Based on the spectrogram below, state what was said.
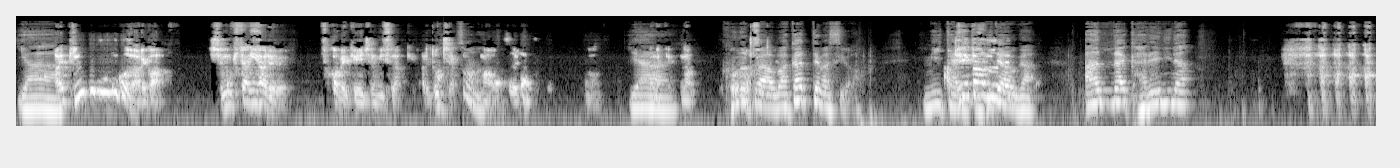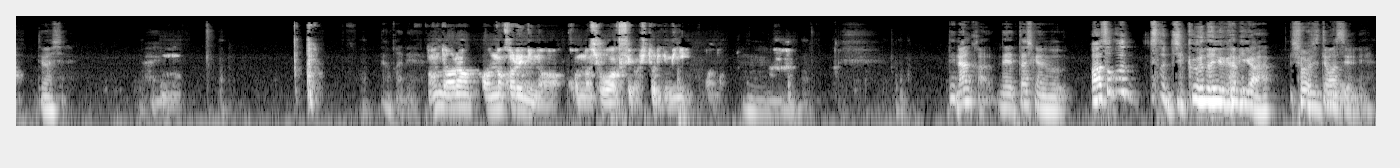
いやあれ？ピンクムーンレコーズあれか。下北にある深部圭一の店だっけ？あれどっちだっけ？まあ忘れたんですけど。うん。いやー、この子は分かってますよ。見たいビデオがあんなカレにな。出ましたね。はい。うんなんかね。なんであら、あんな彼にな、こんな小学生が一人で見に行ったの、うん、で、なんかね、確かに、あそこ、ちょっと時空の歪みが生じてますよね。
